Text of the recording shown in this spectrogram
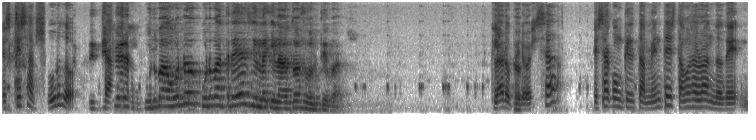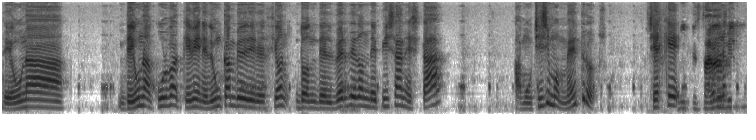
Es que es absurdo. En O sea, principio era curva 1, curva 3 y, la- y las dos últimas. Claro, pero esa, esa concretamente estamos hablando de, de una de una curva que viene de un cambio de dirección donde el verde donde pisan está a muchísimos metros. Si es que Está en el mismo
